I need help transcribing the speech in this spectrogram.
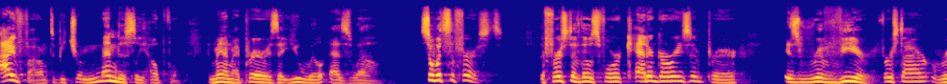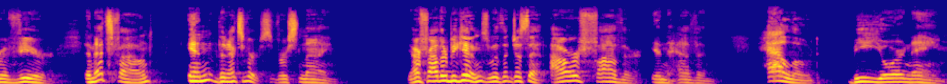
I've found to be tremendously helpful. And man, my prayer is that you will as well. So what's the first? The first of those four categories of prayer is revere. First R, revere. And that's found in the next verse, verse 9. Our Father begins with just that. Our Father in heaven, hallowed be your name.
